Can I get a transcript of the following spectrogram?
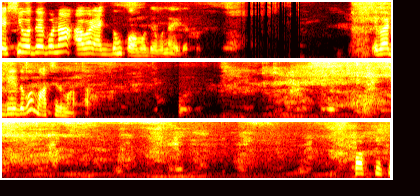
বেশিও দেবো না, আবার একদম কমও দেবো না, এই দেখো। এবার দিয়ে দেবো মাছের মাথা। সবকিছু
